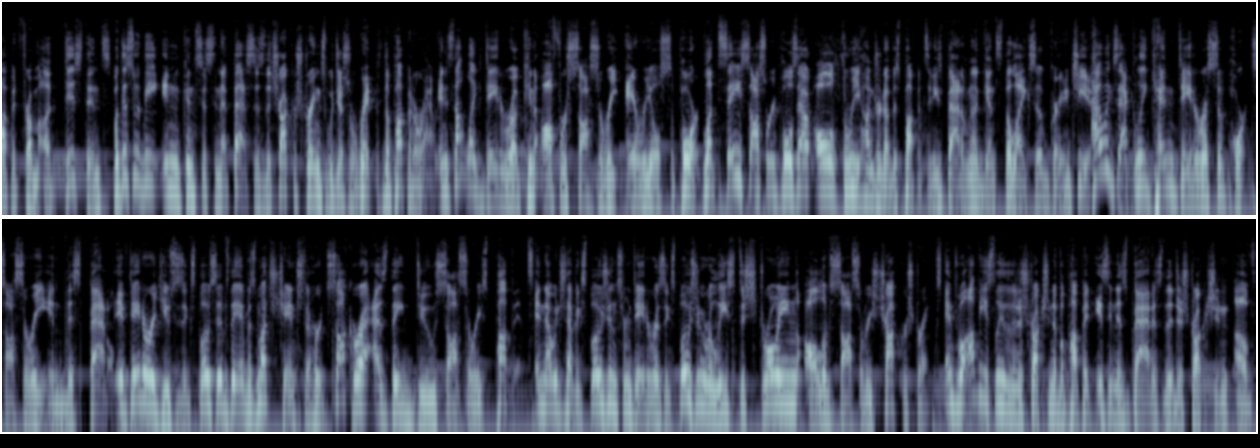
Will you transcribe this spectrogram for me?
puppet from a distance, but this would be inconsistent at best, as the chakra strings would just rip the puppet around. And it's not like Deidara can offer Sasori aerial support. Let's say Sasori pulls out all 300 of his puppets and he's battling against the likes of Great Uchiha. How exactly can Deidara support Sasori in this battle? If Deidara uses explosives, they have as much chance to hurt Sakura as they do Sasori's puppets. And now we just have explosions from Deidara's explosion release destroying all of Sasori's chakra strings. And while obviously the destruction of a puppet isn't as bad bad as the destruction of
